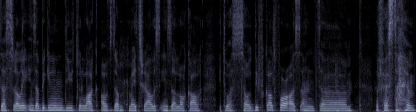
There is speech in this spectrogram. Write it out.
that's really in the beginning due to lack of the materials in the local. It was so difficult for us and um, mm. the first time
